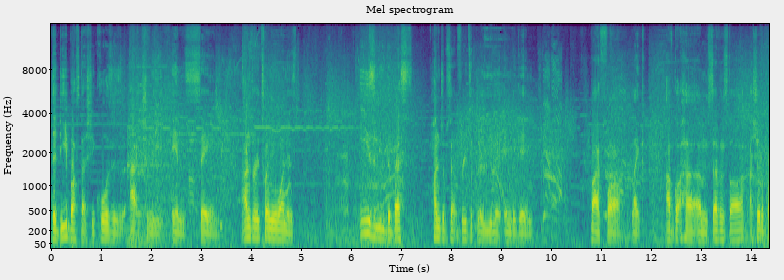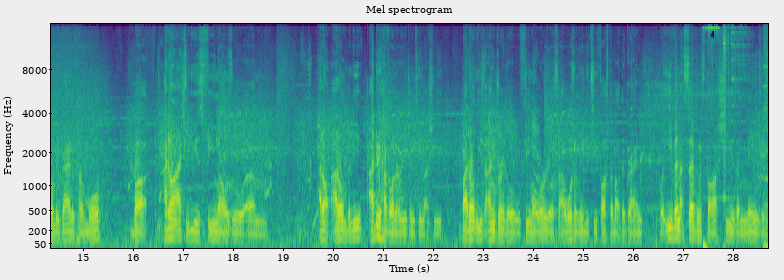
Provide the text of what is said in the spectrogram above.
the debuffs that she causes is actually insane. Android 21 is easily the best 100% free to play unit in the game by far. Like, I've got her um, 7 star. I should have probably grinded her more, but I don't actually use females or um, I don't I don't believe I do have on a regen team actually, but I don't use Android or female warrior, so I wasn't really too fast about the grind. But even at 7 star, she is amazing.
